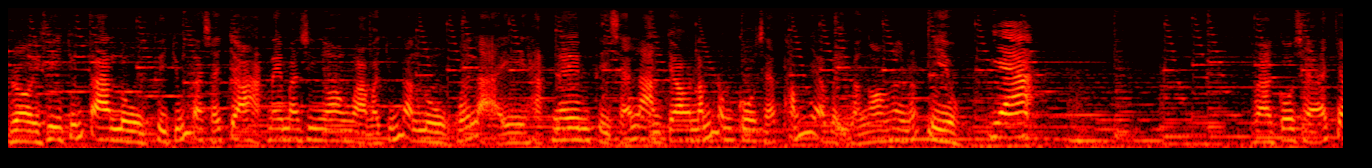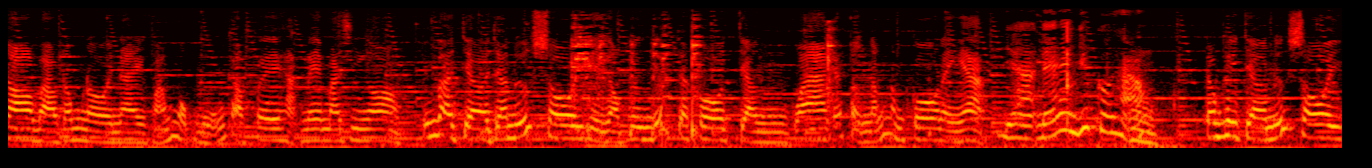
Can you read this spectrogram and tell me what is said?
Rồi khi chúng ta luộc thì chúng ta sẽ cho hạt nêm ngon vào và chúng ta luộc với lại hạt nêm thì sẽ làm cho nấm đông cô sẽ thấm gia vị và ngon hơn rất nhiều. Dạ và cô sẽ cho vào trong nồi này khoảng một muỗng cà phê hạt nêm ngon. Chúng ta chờ cho nước sôi thì ngọc hương giúp cho cô trần qua cái phần nấm đông cô này nha. Dạ để em giúp cô Thảo. Ừ. trong khi chờ nước sôi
